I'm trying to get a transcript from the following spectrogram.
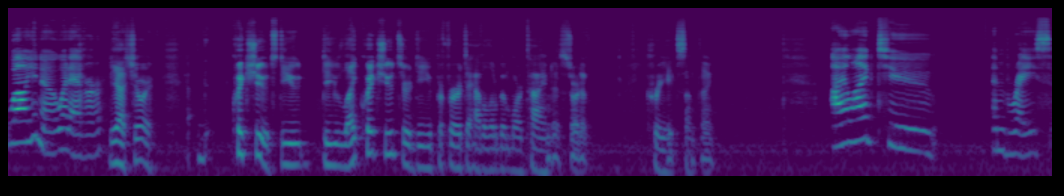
well, you know, whatever. Yeah, sure. Quick shoots. Do you do you like quick shoots, or do you prefer to have a little bit more time to sort of create something? I like to embrace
